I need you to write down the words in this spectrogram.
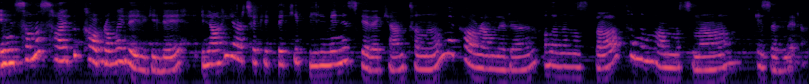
İnsana saygı kavramı ile ilgili ilahi gerçeklikteki bilmeniz gereken tanım ve kavramların alanınızda tanımlanmasına izin verin.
